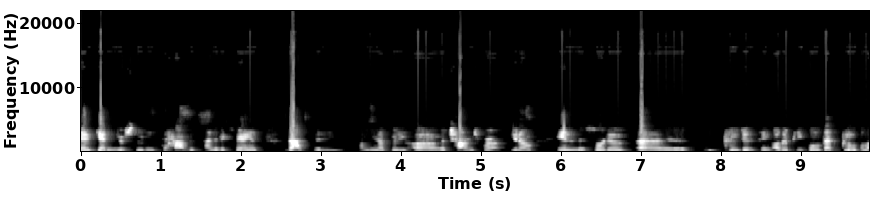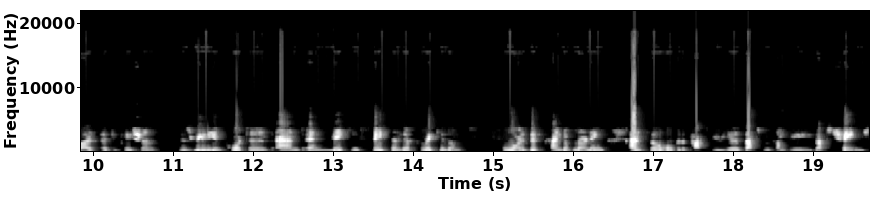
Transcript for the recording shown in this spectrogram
uh, getting your students to have this kind of experience that's been something that's been uh, a challenge for us you know in sort of uh, convincing other people that globalized education is really important and and making space in their curriculum for this kind of learning and so over the past few years that's been something that's changed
